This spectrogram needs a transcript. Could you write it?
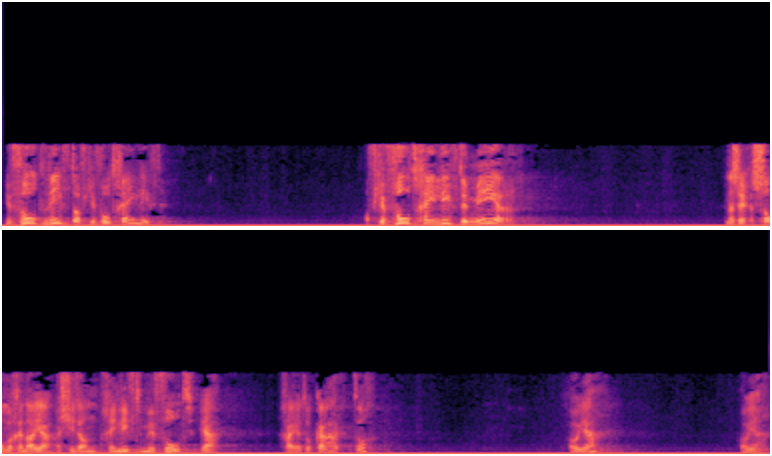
Je voelt liefde of je voelt geen liefde. Of je voelt geen liefde meer. Dan zeggen sommigen, nou ja, als je dan geen liefde meer voelt, ja, ga je uit elkaar, toch? Oh ja? Oh ja?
